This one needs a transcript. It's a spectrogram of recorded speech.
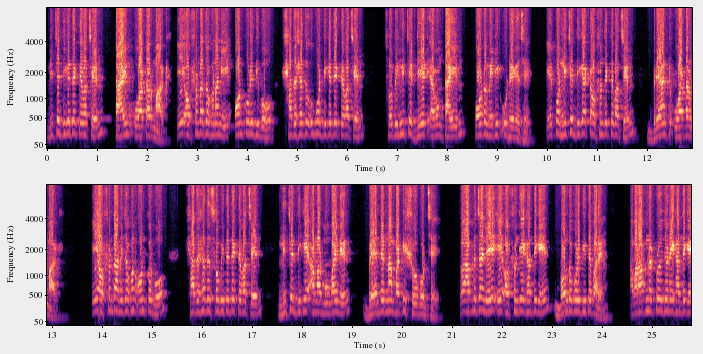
নিচের দিকে দেখতে পাচ্ছেন টাইম ওয়াটারমার্ক এই অপশনটা যখন আমি অন করে দিব, সাথে সাথে উপর দিকে দেখতে পাচ্ছেন ছবির নিচে ডেট এবং টাইম অটোমেটিক উঠে গেছে। এরপর নিচের দিকে একটা অপশন দেখতে পাচ্ছেন ব্র্যান্ড ওয়াটারমার্ক এই অপশনটা আমি যখন অন করব, সাথে সাথে ছবিতে দেখতে পাচ্ছেন, নিচের দিকে আমার মোবাইলের ব্র্যান্ডের নাম্বারটি শো করছে। তো আপনি চাইলে এই অপশনটি এখান থেকে বন্ধ করে দিতে পারেন। আবার আপনার প্রয়োজনে এখান থেকে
